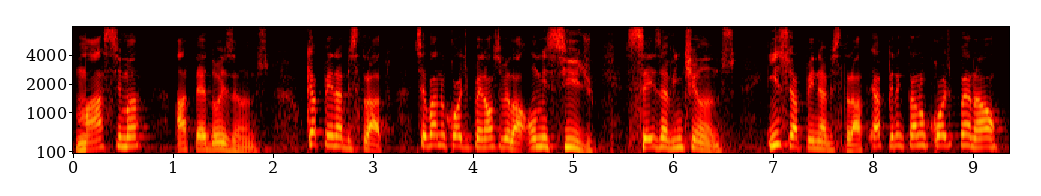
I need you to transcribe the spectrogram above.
máxima até dois anos. O que é pena abstrato? Você vai no Código Penal, você vê lá, homicídio, 6 a 20 anos. Isso é a pena abstrato, é a pena que está no Código Penal,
